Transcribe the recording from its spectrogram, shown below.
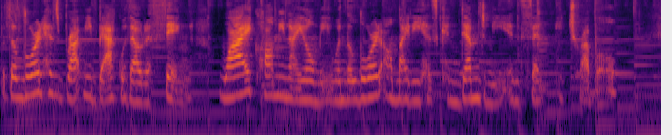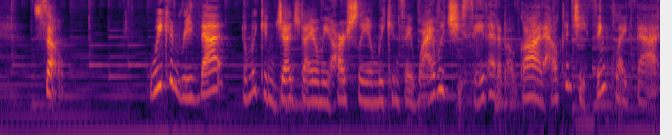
but the Lord has brought me back without a thing. Why call me Naomi when the Lord Almighty has condemned me and sent me trouble? So, we can read that and we can judge Naomi harshly and we can say, why would she say that about God? How can she think like that?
